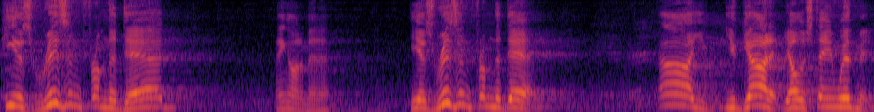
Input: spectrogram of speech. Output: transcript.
he is risen from the dead? Hang on a minute. He has risen from the dead. Ah, oh, you, you got it. Y'all are staying with me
